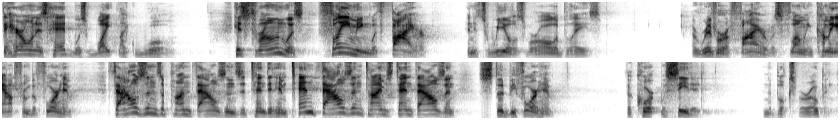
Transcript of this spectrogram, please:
The hair on his head was white like wool. His throne was flaming with fire, and its wheels were all ablaze. A river of fire was flowing, coming out from before him. Thousands upon thousands attended him. 10,000 times 10,000 stood before him. The court was seated, and the books were opened.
